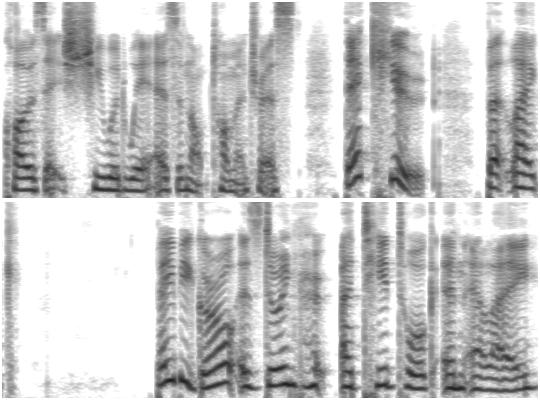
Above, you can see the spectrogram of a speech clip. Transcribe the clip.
clothes that she would wear as an optometrist. They're cute, but like, baby girl is doing her, a TED talk in LA.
